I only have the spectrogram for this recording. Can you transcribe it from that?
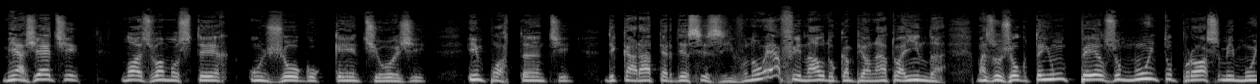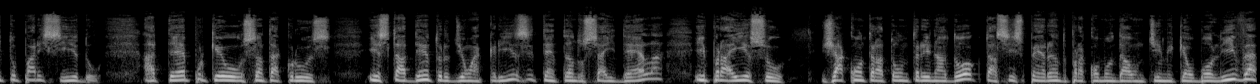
Minha gente, nós vamos ter um jogo quente hoje, importante, de caráter decisivo. Não é a final do campeonato ainda, mas o jogo tem um peso muito próximo e muito parecido. Até porque o Santa Cruz está dentro de uma crise, tentando sair dela, e para isso já contratou um treinador que está se esperando para comandar um time que é o Bolívia,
